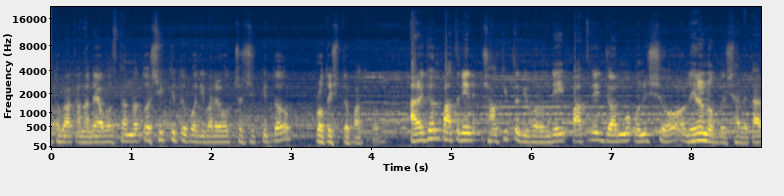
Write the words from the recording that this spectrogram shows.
অথবা কানাডায় অবস্থানরত, শিক্ষিত পরিবারের উচ্চশিক্ষিত প্রতিষ্ঠিত পাত্র। আরেকজন পাত্রীর সংক্ষিপ্ত বিবরণ দিই। পাত্রীর জন্ম উনিশশো নিরানব্বই সালে, তার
